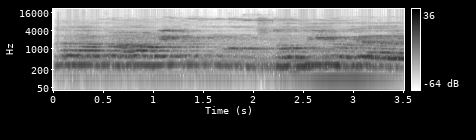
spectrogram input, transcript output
Love, I'm in to leave you.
